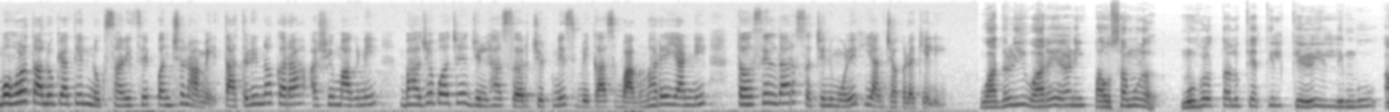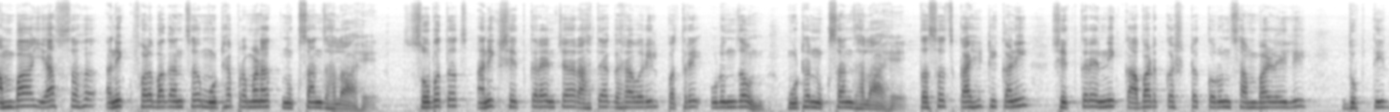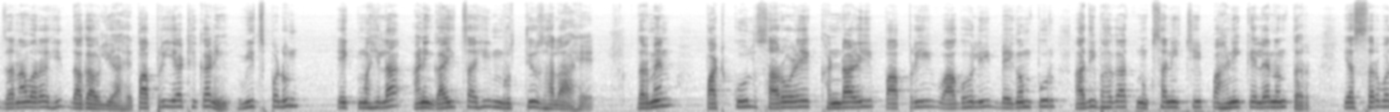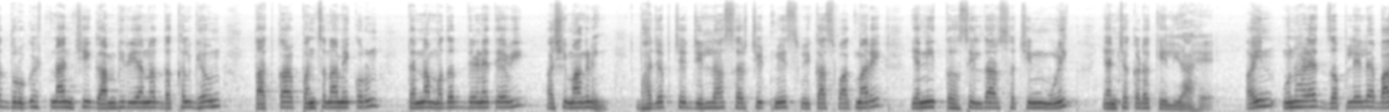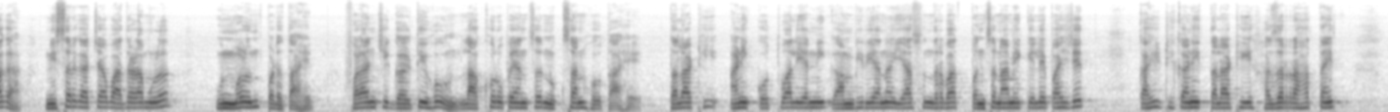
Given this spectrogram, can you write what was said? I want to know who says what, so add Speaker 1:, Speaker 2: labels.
Speaker 1: मोहोळ तालुक्यातील नुकसानीचे पंचनामे तातडीनं करा अशी मागणी भाजपचे जिल्हा सरचिटणीस विकास वाघमारे यांनी तहसीलदार सचिन मुळीक यांच्याकडे केली.
Speaker 2: वादळी वारे आणि पावसामुळं मोहोळ तालुक्यातील केळी लिंबू आंबा यासह अनेक फळबागांचं मोठ्या प्रमाणात नुकसान झालं आहे. सोबतच अनेक शेतकऱ्यांच्या राहत्या घरावरील पत्रे उडून जाऊन मोठं नुकसान झालं आहे. तसंच काही ठिकाणी शेतकऱ्यांनी काबाड कष्ट करून सांभाळलेली दुभती जनावरंही दगावली आहेत. पापरी या ठिकाणी वीज पडून एक महिला आणि गायीचाही मृत्यू झाला आहे. दरम्यान पाटकुल सारोळे खंडाळी पापरी वाघोली बेगमपूर आदी भागात नुकसानीची पाहणी केल्यानंतर या सर्व दुर्घटनांची गांभीर्यानं दखल घेऊन तात्काळ पंचनामे करून त्यांना मदत देण्यात यावी अशी मागणी भाजपचे जिल्हा सरचिटणीस विकास वाघमारे यांनी तहसीलदार सचिन मुळीक यांच्याकडे केली आहे. ऐन उन्हाळ्यात जपलेल्या बागा निसर्गाच्या वादळामुळं उन्मळून पडत आहेत. फळांची गळती होऊन लाखो रुपयांचं नुकसान होत आहे. तलाठी आणि कोतवाल यांनी गांभीर्यानं या संदर्भात पंचनामे केले पाहिजेत. काही ठिकाणी तलाठी हजर राहत नाहीत.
